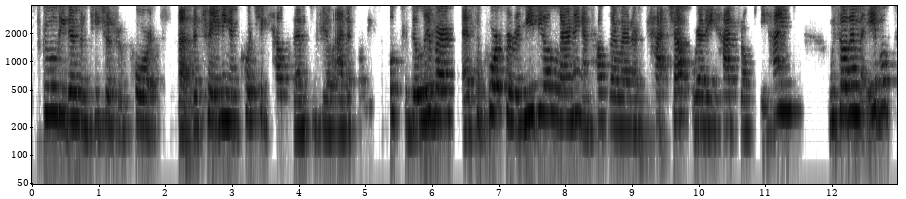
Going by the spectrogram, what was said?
School leaders and teachers report that the training and coaching helped them to feel adequately to deliver uh, support for remedial learning and help their learners catch up where they had dropped behind. We saw them able to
